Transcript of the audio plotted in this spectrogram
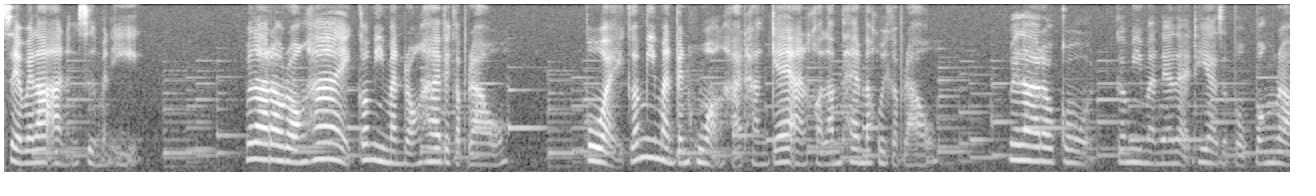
เสียเวลาอ่านหนังสือมันอีก เวลาเราร้องไห้ก็มีมันร้องไห้ไปกับเรา ป่วยก็มีมันเป็นห่วงหาทางแก้อ่านคอลัมน์แพทย์มาคุยกับเรา เวลาเราโกรธก็มีมันเนี่ยแหละที่อยากจะปกป้องเรา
